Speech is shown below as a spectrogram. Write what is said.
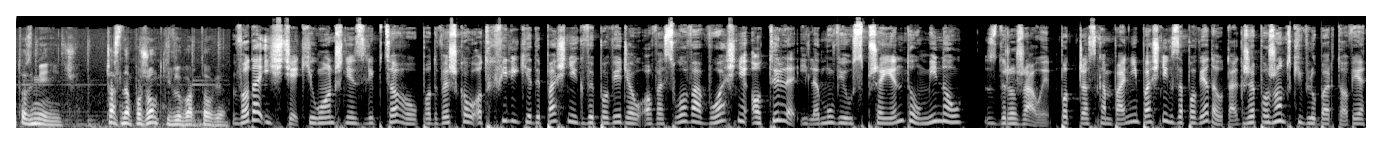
to zmienić. Czas na porządki w Lubartowie. Woda i ścieki łącznie z lipcową podwyżką od chwili, kiedy Paśnik wypowiedział owe słowa, właśnie o tyle, ile mówił z przejętą miną, zdrożały. Podczas kampanii Paśnik zapowiadał także porządki w Lubartowie.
